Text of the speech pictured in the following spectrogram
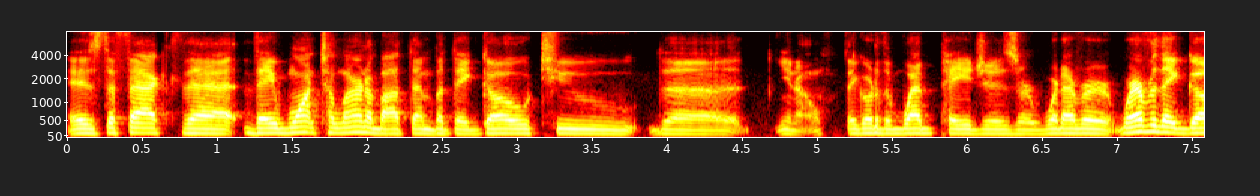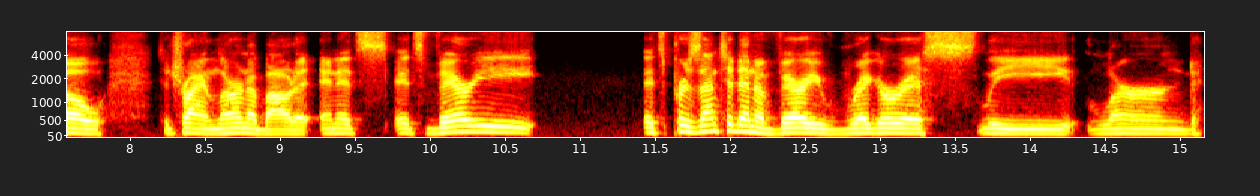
is the fact that they want to learn about them, but they go to the you know they go to the web pages or whatever wherever they go to try and learn about it, and it's it's very it's presented in a very rigorously learned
